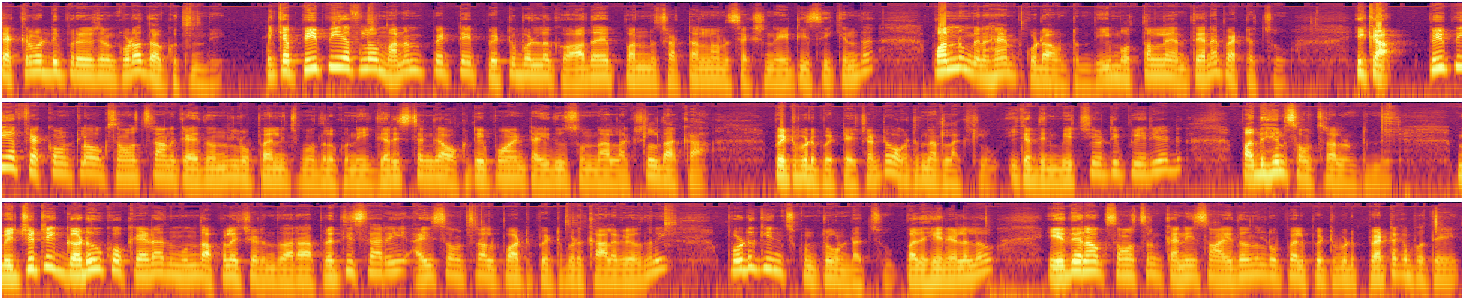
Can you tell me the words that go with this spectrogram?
చక్రవడ్డీ ప్రయోజనం కూడా దక్కుతుంది. ఇక పీపీఎఫ్లో మనం పెట్టే పెట్టుబడులకు ఆదాయ పన్ను చట్టంలోని సెక్షన్ ఎయిటీసీ కింద పన్ను మినహాయింపు కూడా ఉంటుంది. ఈ మొత్తంలో ఎంతైనా పెట్టచ్చు. ఇక పీపీఎఫ్ అకౌంట్లో ఒక సంవత్సరానికి ఐదు వందల రూపాయల నుంచి మొదలుకొని గరిష్టంగా ఒకటి పాయింట్ ఐదు సున్నా లక్షల దాకా పెట్టుబడి పెట్టేయచ్చు. అంటే ఒకటిన్నర లక్షలు. ఇక దీని మెచ్యూరిటీ పీరియడ్ పదిహేను సంవత్సరాలు ఉంటుంది. మెచ్యూరిటీ గడువుకు ఒక ఏడాది ముందు అప్లై చేయడం ద్వారా ప్రతిసారి ఐదు సంవత్సరాల పాటు పెట్టుబడి కాల వ్యవధిని పొడిగించుకుంటూ ఉండొచ్చు. పదిహేనేళ్ళలో ఏదైనా ఒక సంవత్సరం కనీసం ఐదు వందల రూపాయలు పెట్టుబడి పెట్టకపోతే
